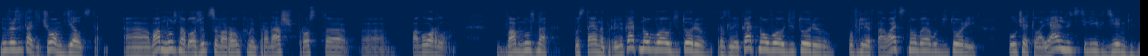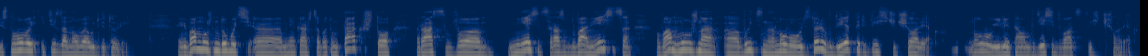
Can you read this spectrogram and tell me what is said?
Ну и в результате, что вам делать-то? А, вам нужно обложиться воронками продаж просто э, по горло. Вам нужно постоянно привлекать новую аудиторию, развлекать новую аудиторию, пофлиртовать с новой аудиторией, получать лояльность или их деньги и снова идти за новой аудиторией. И вам нужно думать, э, мне кажется, об этом так, что раз в месяц, раз в два месяца вам нужно э, выйти на новую аудиторию в 2-3 тысячи человек. Ну, или там в 10-20 тысяч человек.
